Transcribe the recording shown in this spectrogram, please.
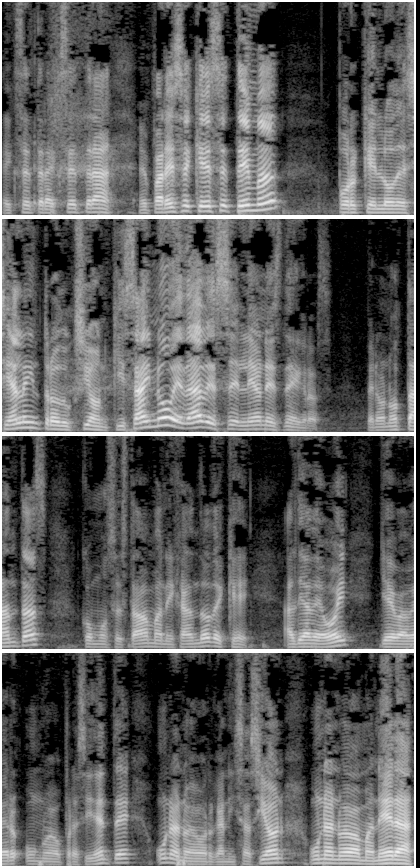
etcétera, etcétera, me parece que ese tema porque lo decía en la introducción, quizá hay novedades en Leones Negros, pero no tantas como se estaba manejando de que al día de hoy lleva a haber un nuevo presidente, una nueva organización, una nueva manera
